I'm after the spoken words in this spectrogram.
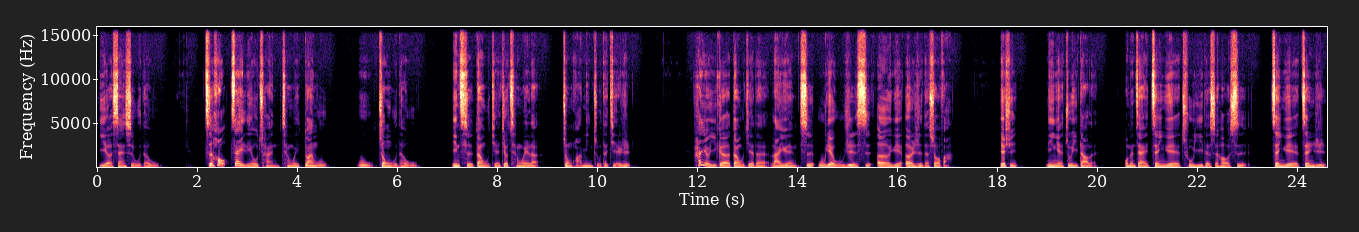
一二三四五的五。之后再流传成为端午，五中午的午，因此端午节就成为了中华民族的节日。还有一个端午节的来源是五月五日是二月二日的说法。也许您也注意到了，我们在正月初一的时候是正月正日，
